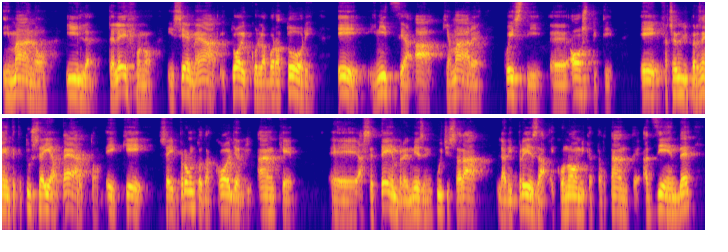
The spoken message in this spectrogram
in mano il telefono insieme ai tuoi collaboratori e inizia a chiamare questi eh, ospiti e facendogli presente che tu sei aperto e che sei pronto ad accoglierli anche eh, a settembre, il mese in cui ci sarà la ripresa economica per tante aziende,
